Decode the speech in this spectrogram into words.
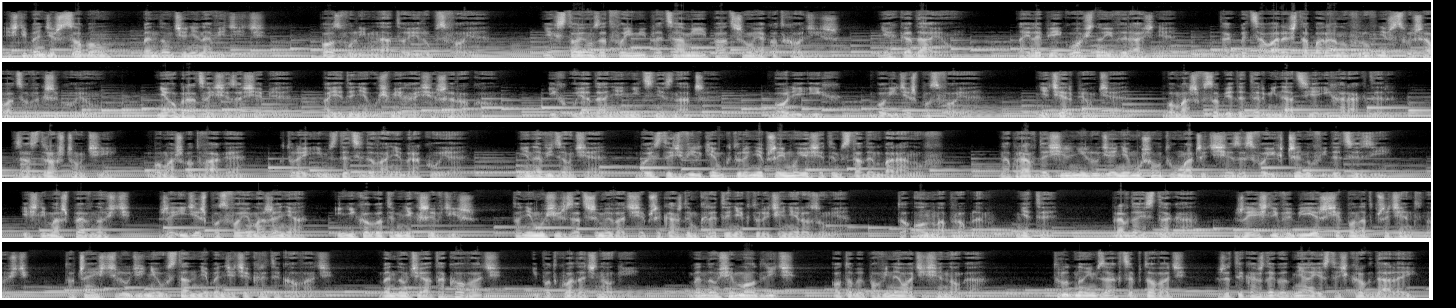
Jeśli będziesz sobą, będą cię nienawidzić. Pozwól im na to i rób swoje. Niech stoją za twoimi plecami i patrzą, jak odchodzisz. Niech gadają. Najlepiej głośno i wyraźnie, tak by cała reszta baranów również słyszała, co wykrzykują. Nie obracaj się za siebie, a jedynie uśmiechaj się szeroko. Ich ujadanie nic nie znaczy. Boli ich, bo idziesz po swoje. Nie cierpią cię, bo masz w sobie determinację i charakter. Zazdroszczą ci, bo masz odwagę, której im zdecydowanie brakuje. Nienawidzą cię, bo jesteś wilkiem, który nie przejmuje się tym stadem baranów. Naprawdę silni ludzie nie muszą tłumaczyć się ze swoich czynów i decyzji. Jeśli masz pewność, że idziesz po swoje marzenia i nikogo tym nie krzywdzisz, to nie musisz zatrzymywać się przy każdym kretynie, który cię nie rozumie. To on ma problem, nie ty. Prawda jest taka, że jeśli wybijesz się ponad przeciętność, to część ludzi nieustannie będzie cię krytykować. Będą cię atakować i podkładać nogi. Będą się modlić o to, by powinęła ci się noga. Trudno im zaakceptować, że ty każdego dnia jesteś krok dalej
